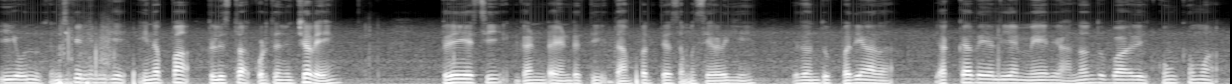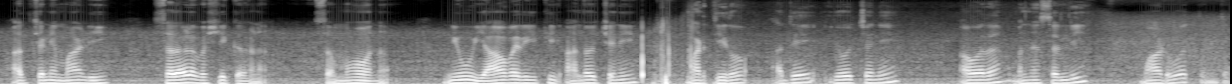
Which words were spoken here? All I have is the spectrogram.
ಈ ಒಂದು ಸಂಚಿಕೆಯಲ್ಲಿ ನಿಮಗೆ ಏನಪ್ಪ ತಿಳಿಸ್ತಾ ಕೊಡ್ತೇನೆ ವೀಕ್ಷಕರೇ, ಪ್ರೇಯಸಿ ಗಂಡ ಹೆಂಡತಿ ದಾಂಪತ್ಯ ಸಮಸ್ಯೆಗಳಿಗೆ ಇದೊಂದು ಪರಿಹಾರ. ಎಕ್ಕರೆಯಲ್ಲಿಯ ಮೇಲೆ ಹನ್ನೊಂದು ಬಾರಿ ಕುಂಕುಮ ಅರ್ಚನೆ ಮಾಡಿ ಸರಳ ವಶೀಕರಣ. ಸಂಮೋಹನ ನೀವು ಯಾವ ರೀತಿ ಆಲೋಚನೆ ಮಾಡ್ತೀರೋ ಅದೇ ಯೋಚನೆ ಅವರ ಮನಸ್ಸಲ್ಲಿ ಮಾಡುವ ತಂತ್ರ?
